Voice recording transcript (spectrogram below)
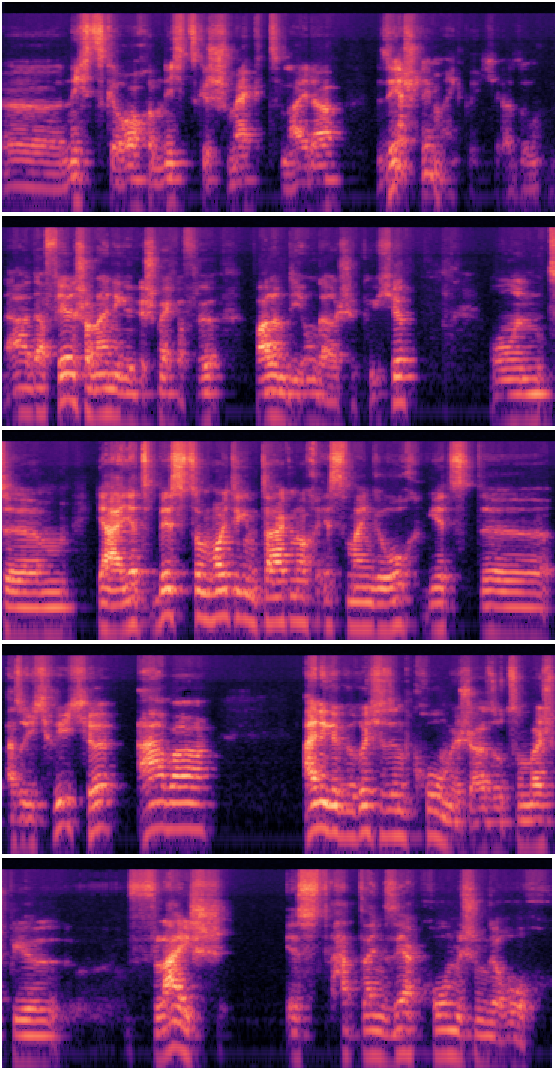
äh, nichts gerochen, nichts geschmeckt, leider. Sehr schlimm eigentlich. Also da, da fehlen schon einige Geschmäcker für, vor allem die ungarische Küche. Und ähm, ja, jetzt bis zum heutigen Tag noch ist mein Geruch jetzt, äh, also ich rieche, aber einige Gerüche sind komisch. Also zum Beispiel Fleisch ist, hat einen sehr komischen Geruch.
